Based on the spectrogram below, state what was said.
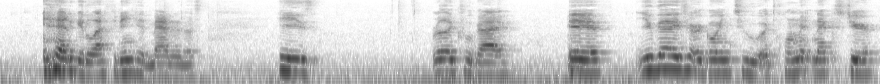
he had a good laugh. He didn't get mad at us. He's a really cool guy. If you guys are going to a tournament next year,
